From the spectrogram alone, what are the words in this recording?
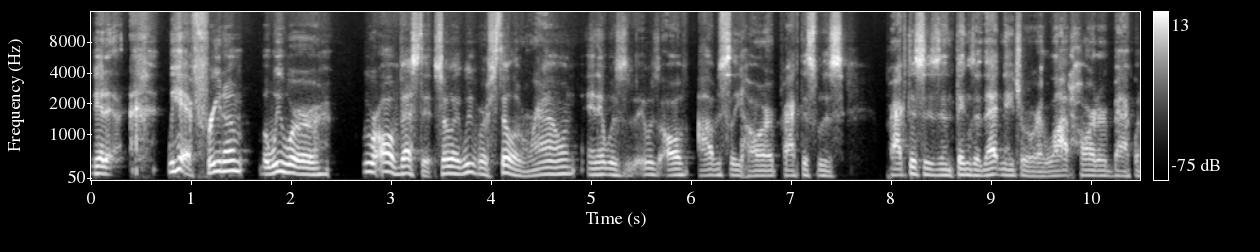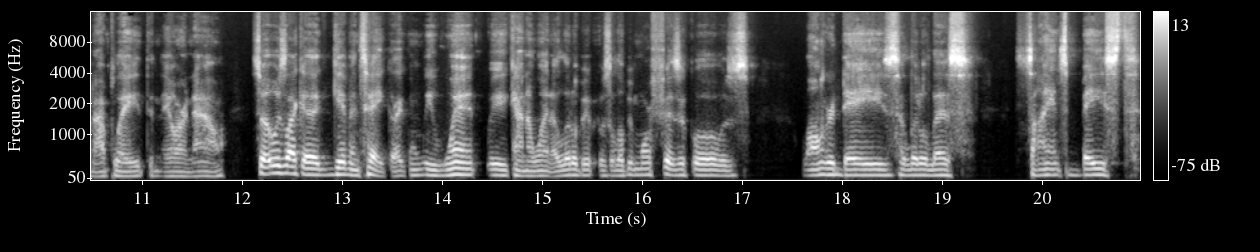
we had we had freedom, but we were we were all vested. So like we were still around and it was it was all obviously hard. Practice was practices and things of that nature were a lot harder back when I played than they are now so it was like a give and take. Like when we went, we kind of went a little bit, it was a little bit more physical. It was longer days, a little less science based,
